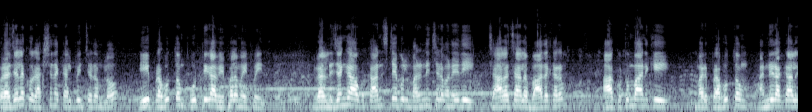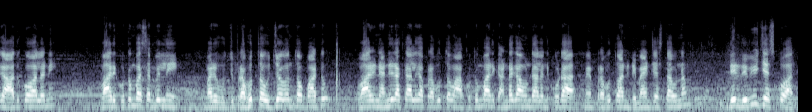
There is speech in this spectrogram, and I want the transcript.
ప్రజలకు రక్షణ కల్పించడంలో ఈ ప్రభుత్వం పూర్తిగా విఫలమైపోయింది. ఇవాళ నిజంగా ఒక కానిస్టేబుల్ మరణించడం అనేది చాలా చాలా బాధకరం. ఆ కుటుంబానికి మరి ప్రభుత్వం అన్ని రకాలుగా ఆదుకోవాలని వారి కుటుంబ సభ్యుల్ని మరి ప్రభుత్వ ఉద్యోగంతో పాటు వారిని అన్ని రకాలుగా ప్రభుత్వం ఆ కుటుంబానికి అండగా ఉండాలని కూడా మేము ప్రభుత్వాన్ని డిమాండ్ చేస్తూ ఉన్నాం. దీన్ని రివ్యూ చేసుకోవాలి.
